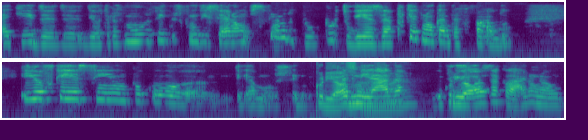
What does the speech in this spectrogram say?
aqui de, de, de outros músicos que me disseram, sendo tu portuguesa, por que é que não cantas fado? E eu fiquei assim um pouco, digamos, curiosa, admirada, é? curiosa, claro, não,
